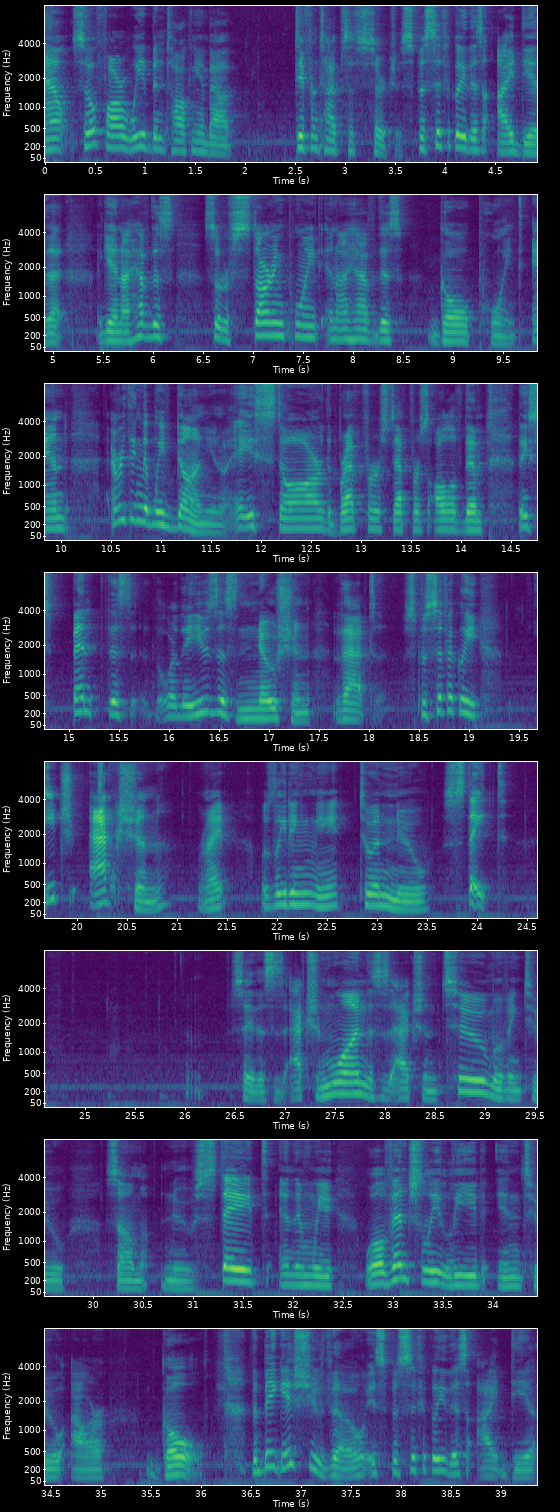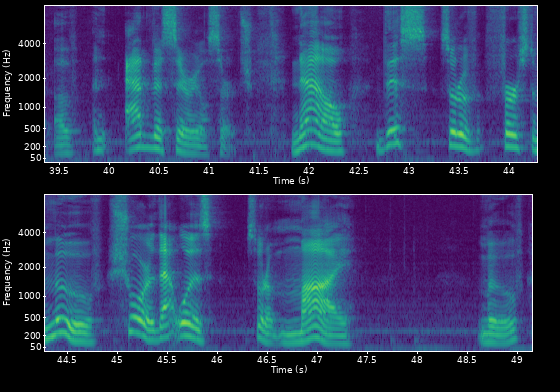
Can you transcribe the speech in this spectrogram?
Now, so far we've been talking about different types of searches, specifically this idea that, again, I have this sort of starting point and I have this goal point. And everything that we've done, you know, A star, the breadth first, depth first, all of them, they spent this, or they use this notion that specifically each action, right, was leading me to a new state. Say this is action one, this is action two, moving to some new state, and then we will eventually lead into our goal. The big issue, though, is specifically this idea of an adversarial search. Now, this sort of first move, sure, that was sort of my move,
